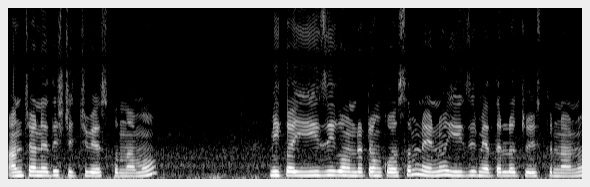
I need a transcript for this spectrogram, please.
అంచు అనేది స్టిచ్ వేసుకుందాము. మీకు ఈజీగా ఉండటం కోసం నేను ఈజీ మెథడ్లో చూపిస్తున్నాను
